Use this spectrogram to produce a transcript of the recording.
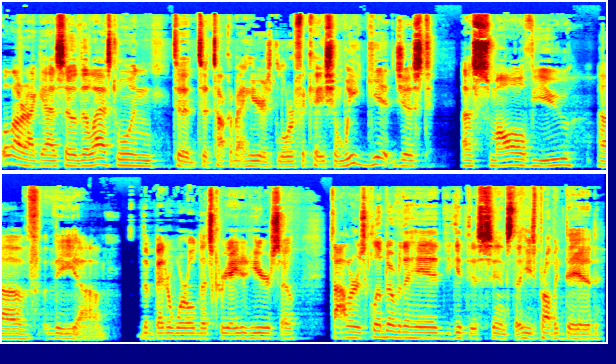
Well, all right, guys. So the last one to, to talk about here is glorification. We get just a small view of the um, the better world that's created here. So Tyler is clubbed over the head. You get this sense that he's probably dead.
